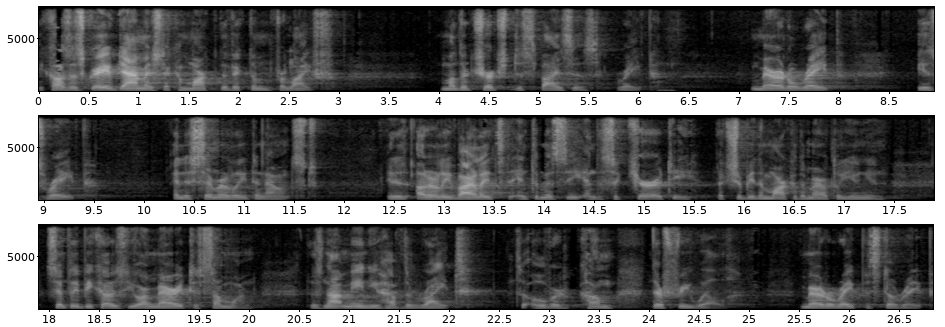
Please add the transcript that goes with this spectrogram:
It causes grave damage that can mark the victim for life. Mother Church despises rape. Marital rape is rape and is similarly denounced. It is, utterly violates the intimacy and the security that should be the mark of the marital union. Simply because you are married to someone does not mean you have the right to overcome their free will. Marital rape is still rape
